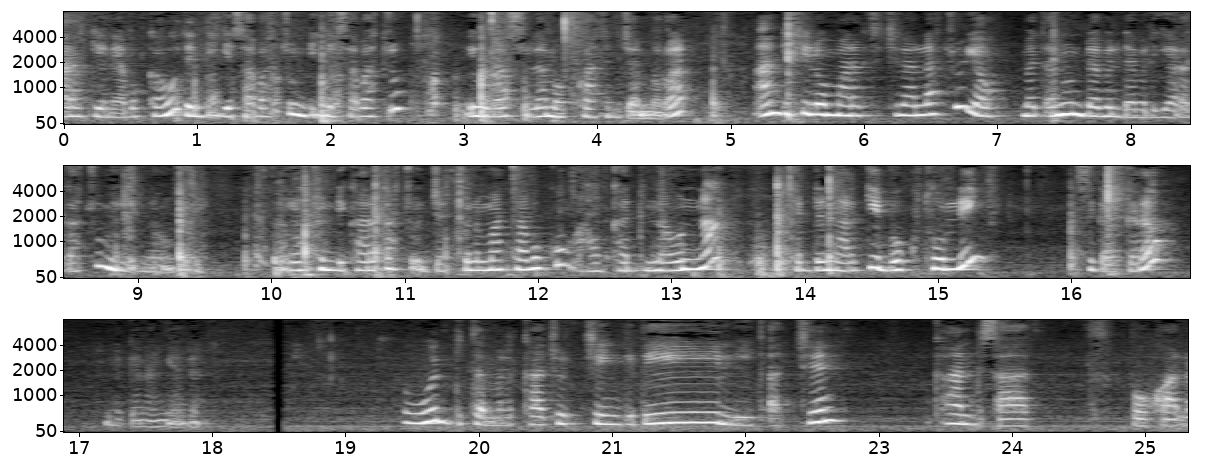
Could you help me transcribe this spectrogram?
አድርጌ ነው ያቦካሁት። እንዲህ እየሳባችሁ ይኸው ራሱ ለመቦካትም ጀምሯል። አንድ ኪሎ ማድረግ ትችላላችሁ። ያው መጠኑን double double እያደረጋችሁ መሄድ ነው እንግዲህ አያችሁ እንዲህ ካረጋችሁ እጃችሁንም አታቦኩም። አሁን ከድነውና ክድን አድርጌ ቦክቶልኝ ስጋግረው እንገናኛለን። ውድ ተመልካቾቼ እንግዲህ ሊጣችን ከአንድ ሰዓት በኋላ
